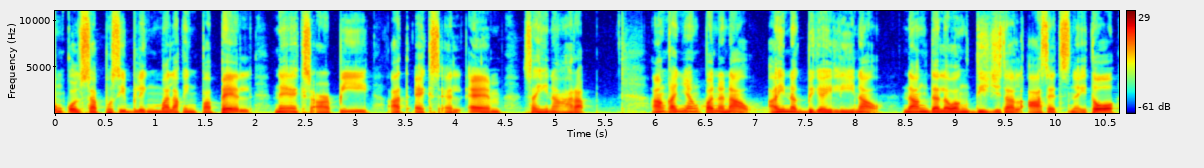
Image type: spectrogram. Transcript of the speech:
tungkol sa posibleng malaking papel ni XRP at XLM sa hinaharap. Ang kanyang pananaw ay nagbigay linaw na ang dalawang digital assets na ito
